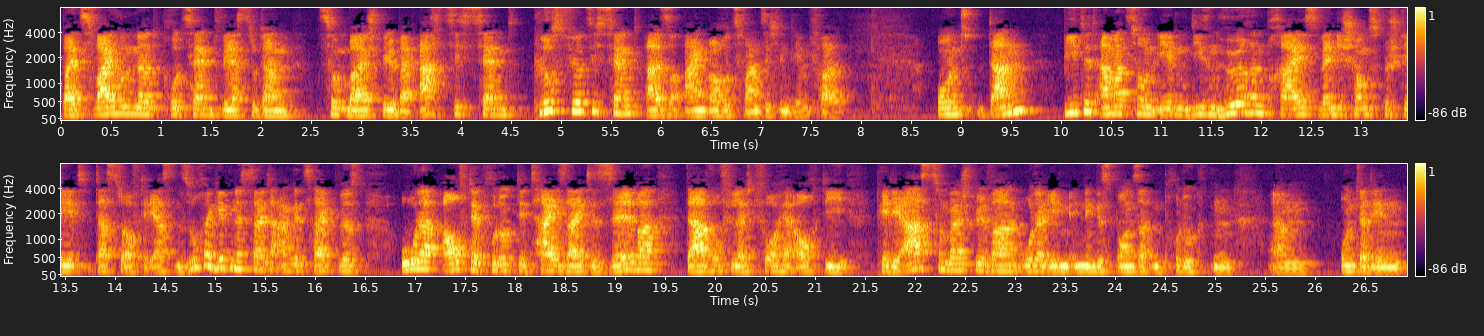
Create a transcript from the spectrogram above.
Bei 200 Prozent wärst du dann zum Beispiel bei 80 Cent plus 40 Cent, also 1,20 Euro in dem Fall. Und dann bietet Amazon eben diesen höheren Preis, wenn die Chance besteht, dass du auf der ersten Suchergebnisseite angezeigt wirst oder auf der Produktdetailseite selber, da wo vielleicht vorher auch die PDAs zum Beispiel waren oder eben in den gesponserten Produkten ähm, unter den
